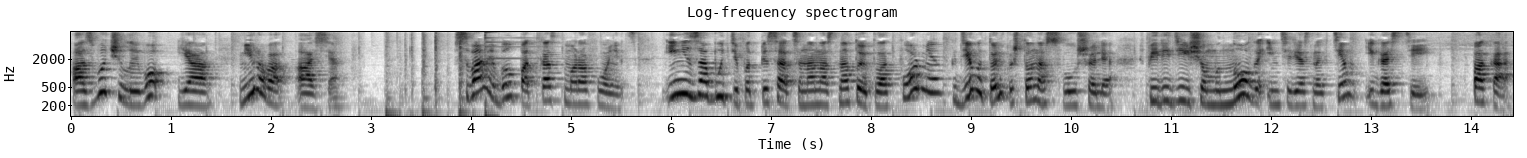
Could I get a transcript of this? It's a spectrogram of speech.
а озвучила его я, Мирова Ася. С вами был подкаст «Марафонец». И не забудьте подписаться на нас на той платформе, где вы только что нас слушали. Впереди еще много интересных тем и гостей. Пока!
